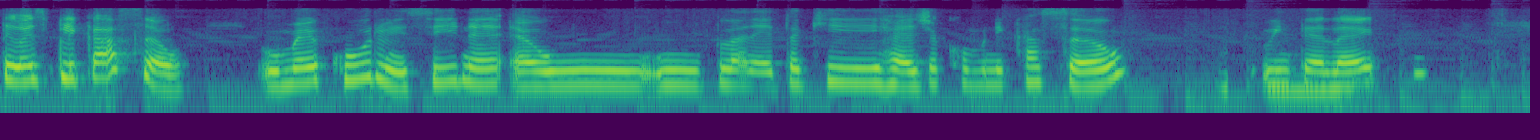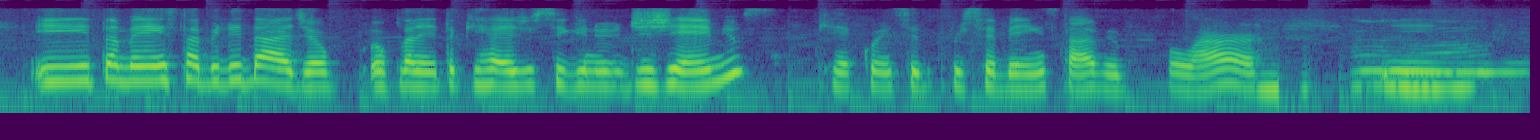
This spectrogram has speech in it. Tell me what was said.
Tem uma explicação. O Mercúrio em si, né, é o, o planeta que rege a comunicação, o intelecto E também a estabilidade, é o, é o planeta que rege o signo de Gêmeos, que é conhecido por ser bem instável, bipolar. Uhum.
